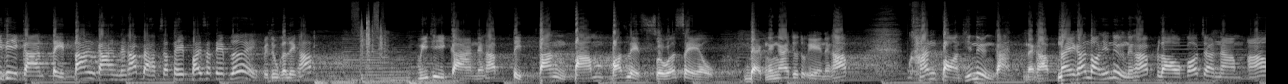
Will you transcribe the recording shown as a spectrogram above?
ิธีการติดตั้งกันนะครับ แบบสเต็ปไปสเต็ปเลยไปดูกันเลยครับ วิธีการนะครับติดตั้งปั๊มบัสเลสโซลาร์เซลล์แบบง่ายๆด้วยตัวเองนะครับ ขั้นตอนที่ 1 กันนะครับ ในขั้นตอนที่1นะครับเราก็จะนำเอา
